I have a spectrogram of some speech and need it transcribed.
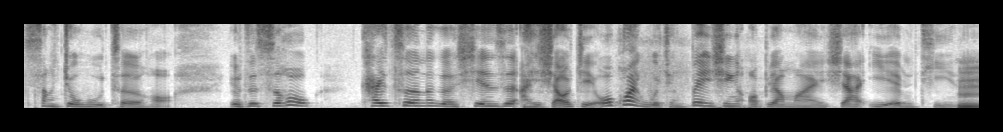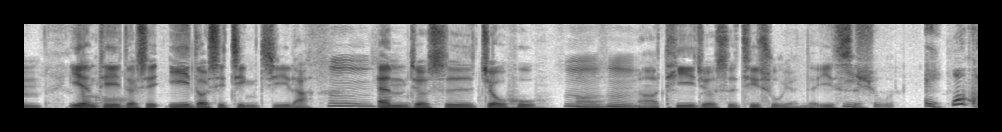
上救护车哈，有的时候开车那个先生哎小姐，我看我穿背心我，不要买下 EMT。嗯，EMT 就是 E 都是紧急啦，嗯，M 就是救护，嗯嗯，然后 T 就是技术员的意思。技术，哎，我看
